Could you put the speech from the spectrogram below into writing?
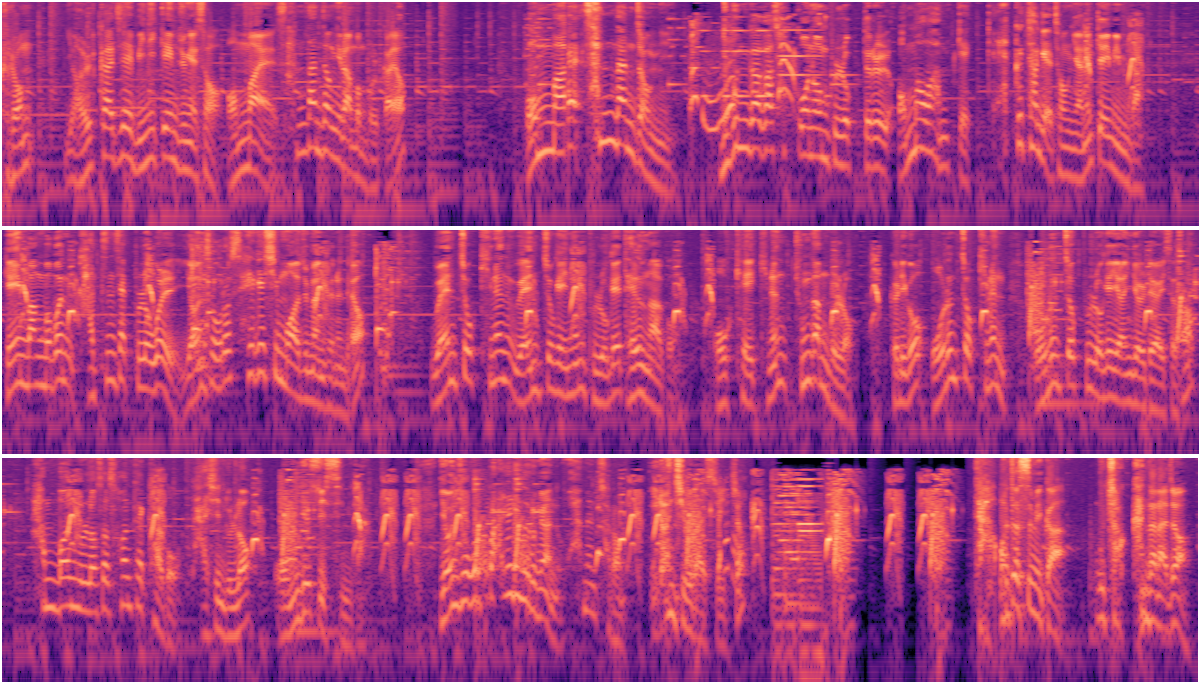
자, 그럼 10가지의 미니게임 중에서 엄마의 3단 정리를 한번 볼까요? 엄마의 3단 정리. 누군가가 섞어놓은 블록들을 엄마와 함께 깨끗하게 정리하는 게임입니다. 게임 방법은 같은 색 블록을 연속으로 3개씩 모아주면 되는데요. 왼쪽 키는 왼쪽에 있는 블록에 대응하고, OK 키는 중간 블록, 그리고 오른쪽 키는 오른쪽 블록에 연결되어 있어서 한 번 눌러서 선택하고 다시 눌러 옮길 수 있습니다. 연속으로 빨리 누르면 화면처럼 이런 식으로 할 수 있죠? 자, 어떻습니까? 무척 간단하죠?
